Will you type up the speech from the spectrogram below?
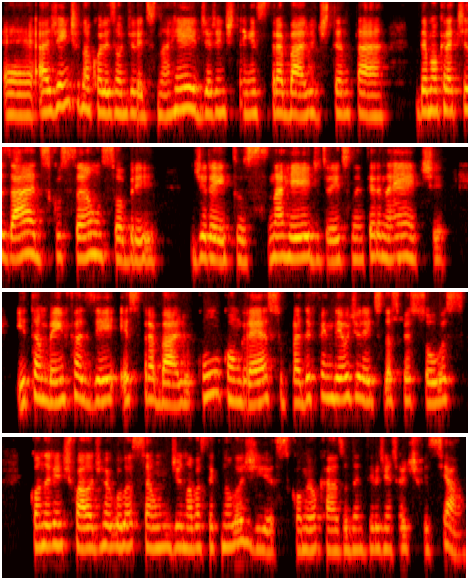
É, a gente na coalizão de direitos na rede a gente tem esse trabalho de tentar democratizar a discussão sobre direitos na rede, direitos na internet, e também fazer esse trabalho com o Congresso para defender os direitos das pessoas quando a gente fala de regulação de novas tecnologias, como é o caso da inteligência artificial.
